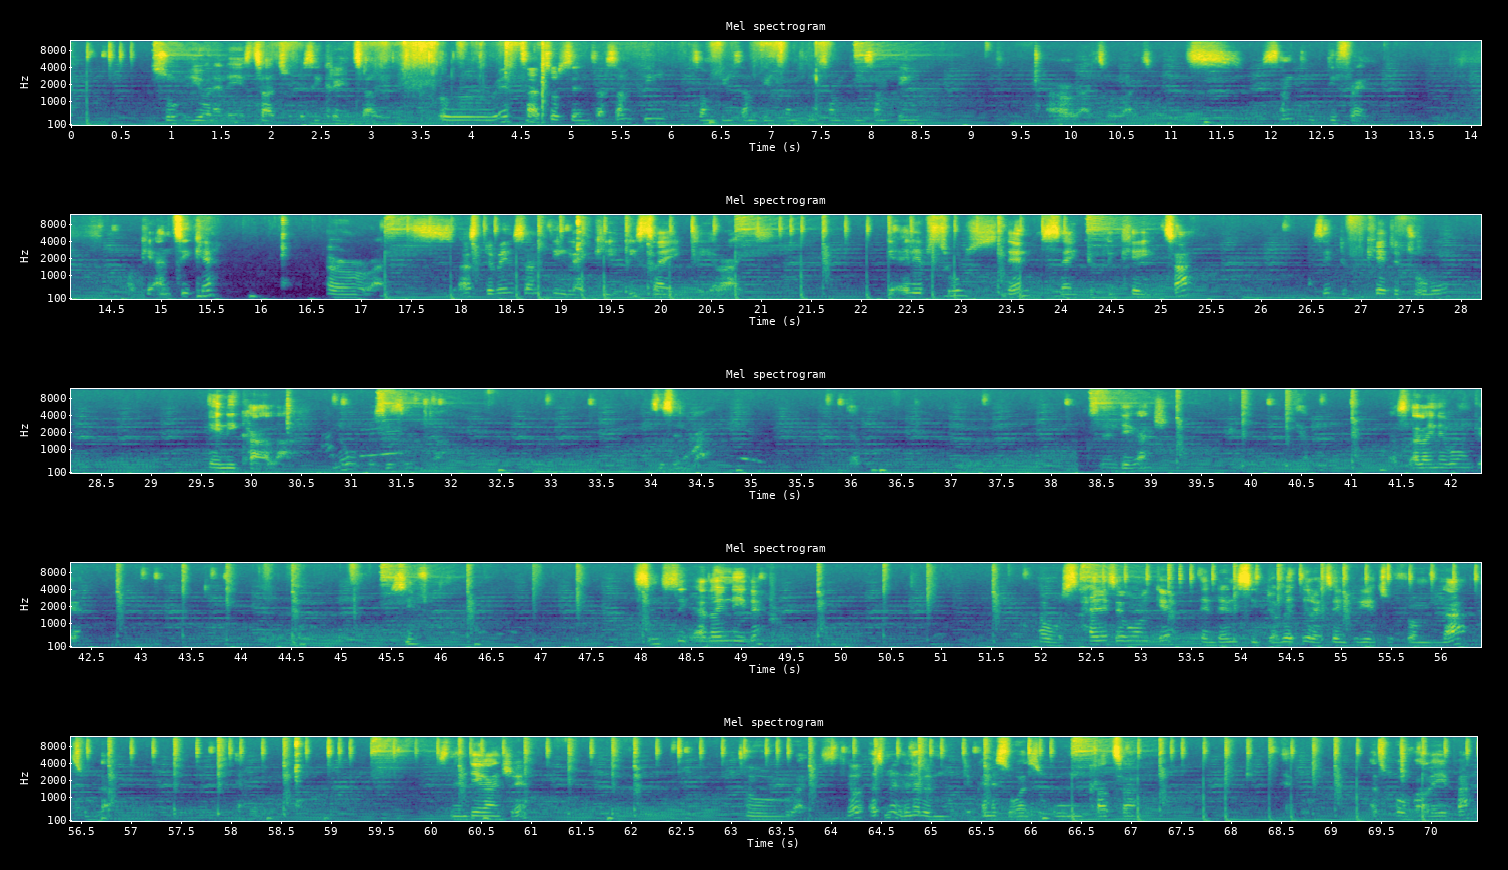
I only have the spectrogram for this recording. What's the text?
So iyona le yesithathu esiyi-create-ayo esithathu uh, senza something something something something something something. Alright alright alright. Something different. Okay antique alright. Doing something like this cycle right the ellipse tools then say duplicator as it duplicated to any color. No this isn't that this isn't that yep. sende kanje asalayine konke since si-alayinile awusihayilise konke and then sidobe i-rectangle yethu from la to la sinento kanje alright no asimenzeni abe mude khane sizokwazi ukumkhatha athi overlapper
